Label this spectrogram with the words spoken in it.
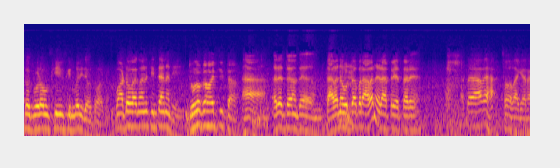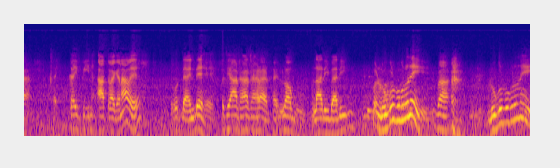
તો જોડો ઉચકી ઉચકીને મરી જાવ તો કોટો વાગવાની ચિંતા નથી. જોડો કહેવાય ચિંતા? હા. અરે તારાના ઓટલા પર આવે ને રાત્રે અત્યારે? અત્યારે આવે છ વાગ્યાના. કઈ પીને આઠ વાગ્યાના આવે. ઓટલે આવીને બેસે પછી આઠ આઠ સાડા આઠ થાય લોગું. લારી બારી પણ લુગડું બુગડું નહીં. લુગડું બુગડું નહીં.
